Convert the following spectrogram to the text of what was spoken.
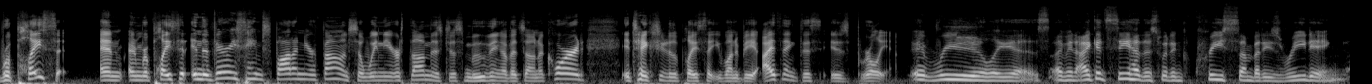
replace it and, and replace it in the very same spot on your phone. So when your thumb is just moving of its own accord, it takes you to the place that you want to be. I think this is brilliant. It really is. I mean, I could see how this would increase somebody's reading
